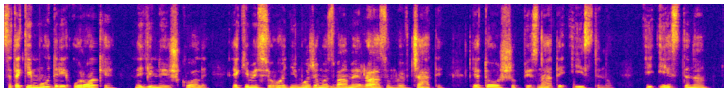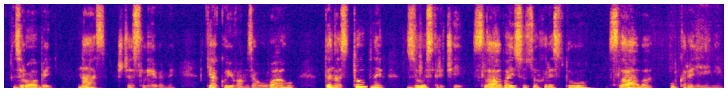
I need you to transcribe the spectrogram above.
за такі мудрі уроки недільної школи, які ми сьогодні можемо з вами разом вивчати для того, щоб пізнати істину. І істина зробить нас щасливими. Дякую вам за увагу. До наступних зустрічей. Слава Ісусу Христу! Слава Україні!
